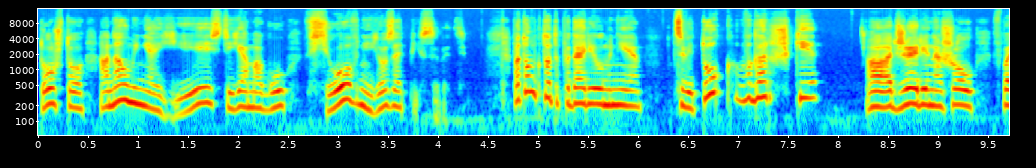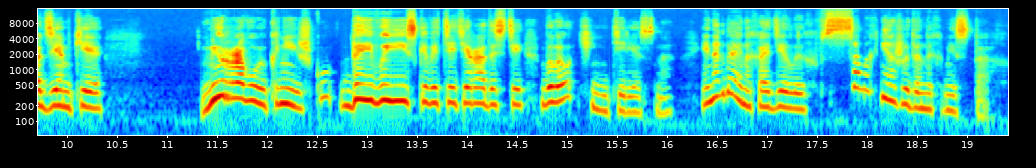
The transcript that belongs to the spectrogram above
то, что она у меня есть, и я могу все в нее записывать. Потом кто-то подарил мне цветок в горшке, А Джерри нашел в подземке мировую книжку, да и выискивать эти радости было очень интересно. Иногда я находил их в самых неожиданных местах.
